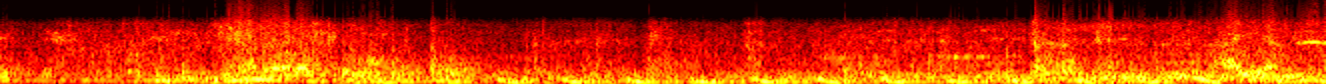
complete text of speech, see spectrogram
Yeah, that was cool. I am.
